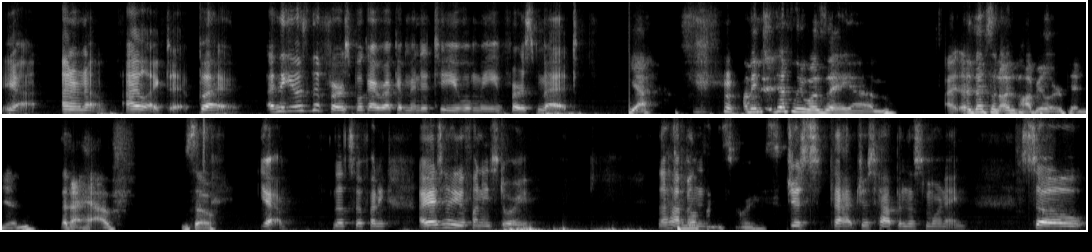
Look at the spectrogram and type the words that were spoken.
yeah, I don't know. I liked it, but I think it was the first book I recommended to you when we first met. Yeah, I mean, it definitely was a. Um, I, that's an unpopular opinion that I have. So yeah, that's so funny. I gotta tell you a funny story. That happened. stories. Just that just happened this morning. So,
